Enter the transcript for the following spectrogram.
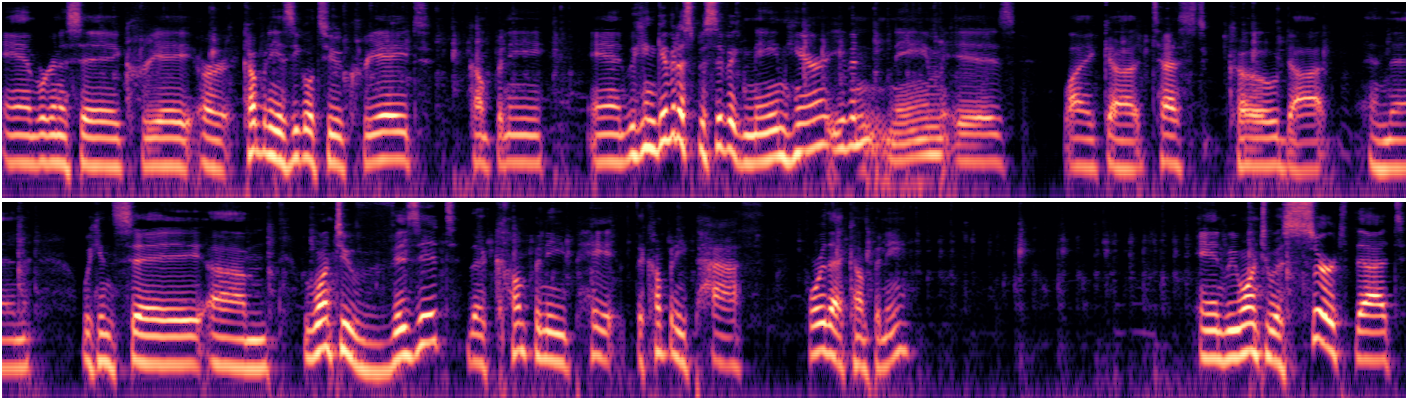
and we're gonna say create, or company is equal to create company. And we can give it a specific name here. Even name is like uh, test co dot, and then we can say um, we want to visit the company pay, the company path for that company, and we want to assert that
